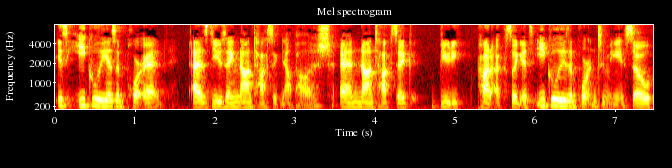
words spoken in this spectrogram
is equally as important as using non toxic nail polish and non toxic beauty products. Like, it's equally as important to me. So,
